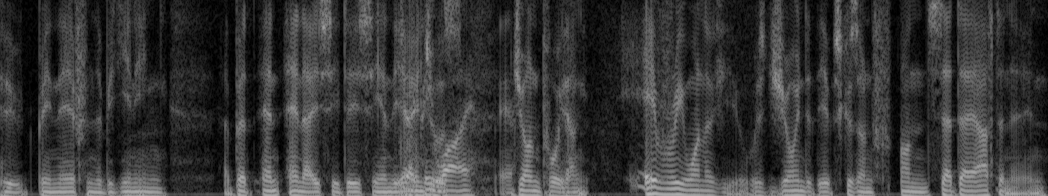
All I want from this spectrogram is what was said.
who'd been there from the beginning, uh, but and and ACDC and the JPY, Angels, yeah. John Paul Young. Every one of you was joined at the hips because on on Saturday afternoon,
